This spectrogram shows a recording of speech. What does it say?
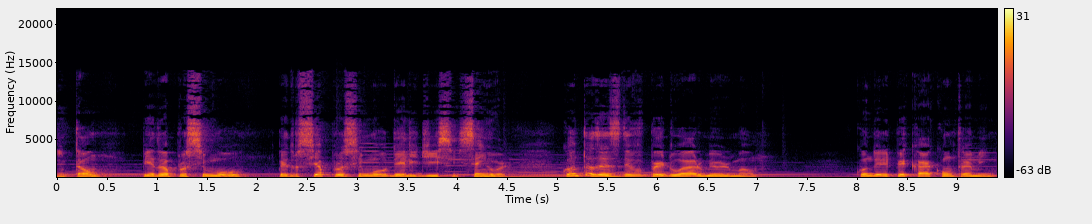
Então Pedro aproximou, Pedro se aproximou dele e disse: Senhor, quantas vezes devo perdoar o meu irmão quando ele pecar contra mim?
